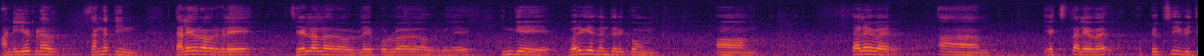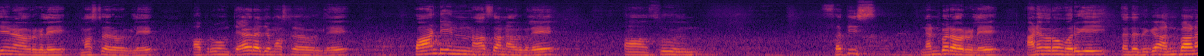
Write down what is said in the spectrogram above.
அண்ட் இயக்குனர் சங்கத்தின் தலைவர் அவர்களே செயலாளர் அவர்களே பொருளாளர் அவர்களே இங்கே வருகை தந்திருக்கும் தலைவர் எக்ஸ் தலைவர் பெப்சி விஜயன் அவர்களே மாஸ்டர் அவர்களே அப்புறம் தியாகராஜ மாஸ்டர் அவர்களே பாண்டியன் ஆசான் அவர்களே சு சதீஷ் நண்பர் அவர்களே அனைவரும் வருகை தந்ததுக்கு அன்பான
